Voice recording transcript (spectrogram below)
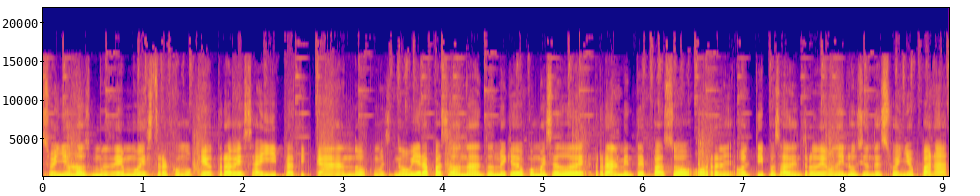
sueño los mu- demuestra como que otra vez ahí platicando, como si no hubiera pasado nada, entonces me quedó como esa duda de, ¿realmente pasó o, re- o el tipo está dentro de una ilusión de sueño para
